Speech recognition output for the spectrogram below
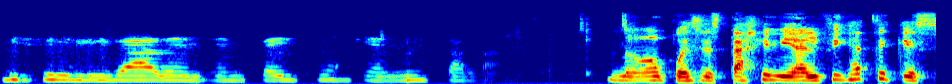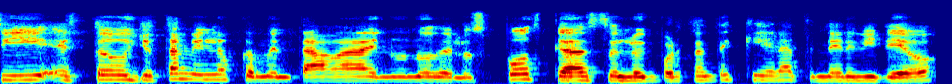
visibilidad en, en Facebook y en Instagram. No, pues está genial. Fíjate que sí, esto yo también lo comentaba en uno de los podcasts, lo importante que era tener video.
